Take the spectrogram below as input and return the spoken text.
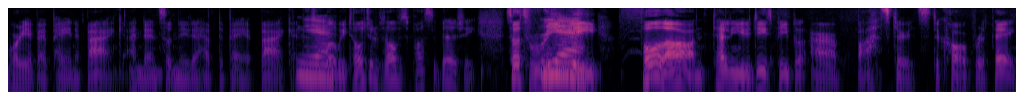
worry about paying it back, and then suddenly they have to pay it back, and say, Yeah. well, we told you there was always a possibility. So it's really full on telling you these people are bastards, the corporate thing,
